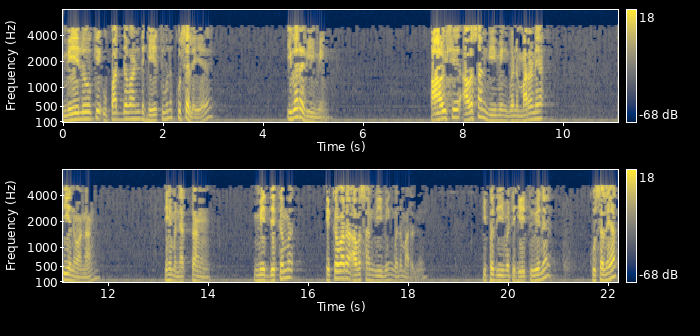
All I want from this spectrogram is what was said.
මේ ලෝකේ උපද්දවන්න හේතු වුණ කුසලය ඉවර වීමෙන් ආයුෂයේ අවසන් වීමෙන් වන මරණයක් තියෙනවා නම් එහෙම නැත්නම් මේ දෙකම එකවර අවසන් වීමෙන් වන මරණය. ඉපදීමට හේතු වෙන කුසලයක්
